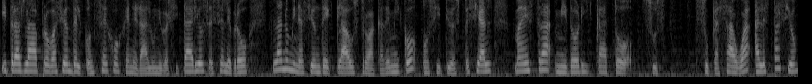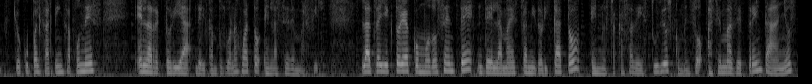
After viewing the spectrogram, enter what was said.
y tras la aprobación del Consejo General Universitario se celebró la nominación de claustro académico o sitio especial maestra Midori Kato Sukasawa al espacio que ocupa el jardín japonés en la rectoría del campus Guanajuato en la sede Marfil. La trayectoria como docente de la maestra Midoricato en nuestra casa de estudios comenzó hace más de 30 años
